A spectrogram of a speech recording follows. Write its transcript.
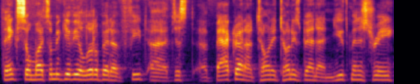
thanks so much. Let me give you a little bit of feed, uh, just a background on Tony. Tony's been in youth ministry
